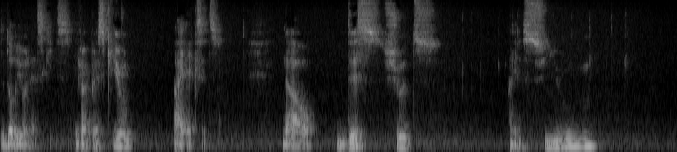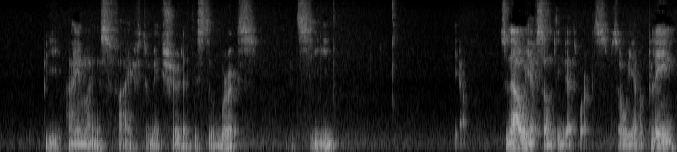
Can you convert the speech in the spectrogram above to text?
the W and S keys. If I press Q, I exit. Now, this should, I assume, bi minus 5 to make sure that this still works. Let's see. Yeah. So now we have something that works. So we have a plane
